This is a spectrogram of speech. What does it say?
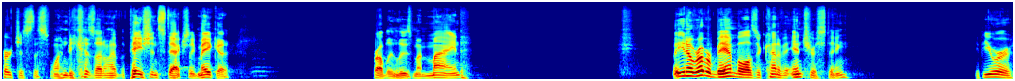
purchased this one because I don't have the patience to actually make a. Probably lose my mind. But you know, rubber band balls are kind of interesting. If you were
